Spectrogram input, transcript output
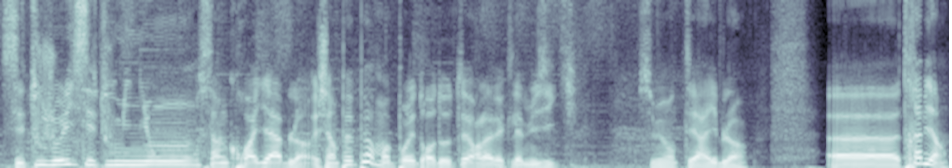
C'est tout joli, c'est tout mignon, c'est incroyable. J'ai un peu peur moi pour les droits d'auteur là avec la musique. Absolument terrible. Euh, très bien.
